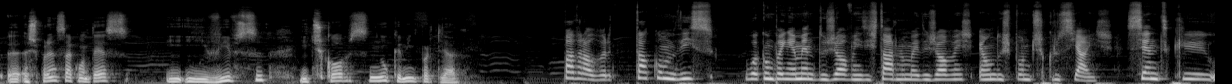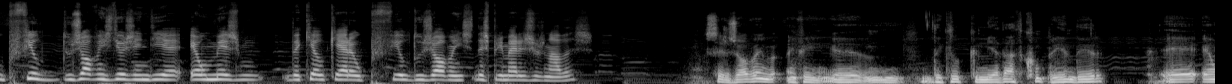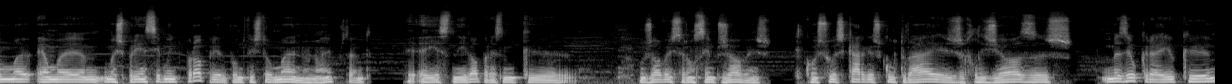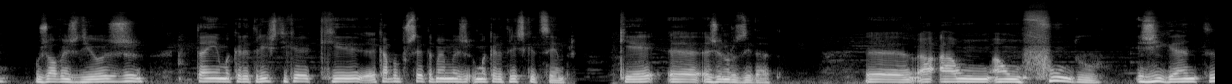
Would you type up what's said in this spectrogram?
Uh, a esperança acontece e, e vive-se e descobre-se no caminho partilhado. Padre Álvaro, tal como disse, o acompanhamento dos jovens e estar no meio dos jovens é um dos pontos cruciais. Sente que o perfil dos jovens de hoje em dia é o mesmo daquele que era o perfil dos jovens das primeiras jornadas? Ser jovem, enfim, é, daquilo que me é dado compreender, é, é, uma, é uma, uma experiência muito própria do ponto de vista humano, não é? Portanto, a esse nível parece-me que os jovens serão sempre jovens, com as suas cargas culturais, religiosas, mas eu creio que os jovens de hoje têm uma característica que acaba por ser também uma, uma característica de sempre, que é uh, a generosidade. Uh, há, há, um, há um fundo gigante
